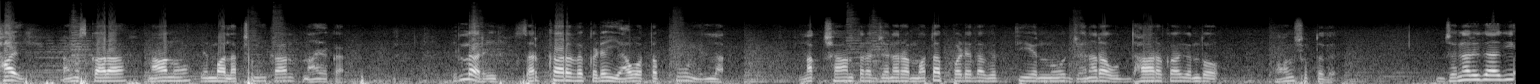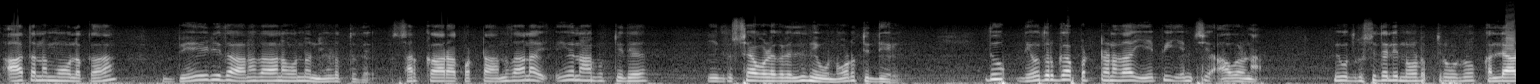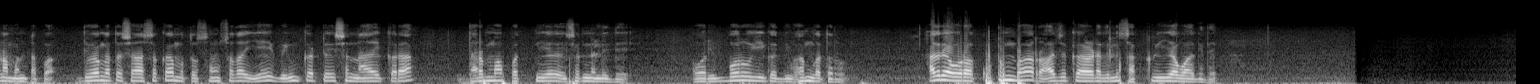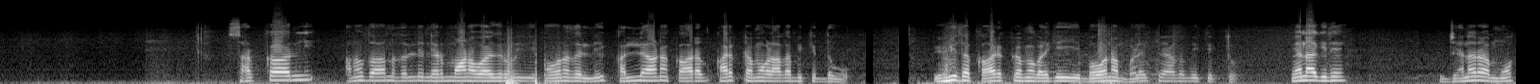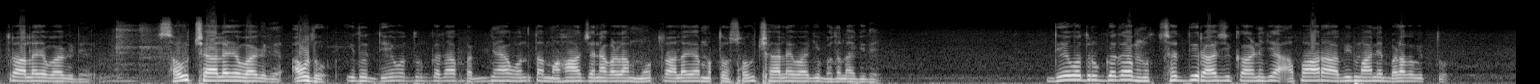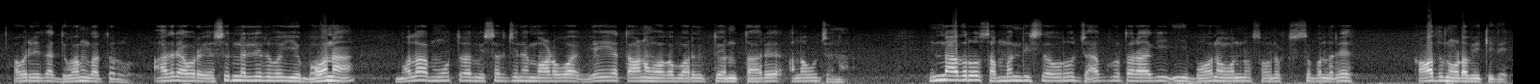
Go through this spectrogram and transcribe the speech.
Hi, ನಮಸ್ಕಾರ. ನಾನು ನಿಮ್ಮ ಲಕ್ಷ್ಮೀಕಾಂತ್ ನಾಯಕ. ಇಲ್ಲ ರೀ, ಸರ್ಕಾರದ ಕಡೆ ಯಾವ ತಪ್ಪೂ ಇಲ್ಲ. ಲಕ್ಷಾಂತರ ಜನರ ಮತ ಪಡೆದ ವ್ಯಕ್ತಿಯನ್ನು ಜನರ ಉದ್ಧಾರಕ ಎಂದು ಭಾವಿಸುತ್ತದೆ. ಜನರಿಗಾಗಿ ಆತನ ಮೂಲಕ ಬೇಡಿದ ಅನುದಾನವನ್ನು ನೀಡುತ್ತದೆ. ಸರ್ಕಾರ ಕೊಟ್ಟ ಅನುದಾನ ಏನಾಗುತ್ತಿದೆ ಈ ದೃಶ್ಯಾವಳಿಗಳಲ್ಲಿ ನೀವು ನೋಡುತ್ತಿದ್ದೀರಿ. ಇದು ದೇವದುರ್ಗ ಪಟ್ಟಣದ ಎ ಪಿ ಎಂ ಸಿ ಆವರಣ. ನೀವು ದೃಶ್ಯದಲ್ಲಿ ನೋಡುತ್ತಿರುವುದು ಕಲ್ಯಾಣ ಮಂಟಪ. ದಿವಂಗತ ಶಾಸಕ ಮತ್ತು ಸಂಸದ ಎ. ವೆಂಕಟೇಶ ನಾಯಕರ ಧರ್ಮ ಪತ್ನಿಯ ಹೆಸರಿನಲ್ಲಿದೆ. ಅವರಿಬ್ಬರೂ ಈಗ ದಿವಂಗತರು. ಆದರೆ ಅವರ ಕುಟುಂಬ ರಾಜಕಾರಣದಲ್ಲಿ ಸಕ್ರಿಯವಾಗಿದೆ. ಸರ್ಕಾರಿ ಅನುದಾನದಲ್ಲಿ ನಿರ್ಮಾಣವಾಗಿರುವ ಈ ಭವನದಲ್ಲಿ ಕಲ್ಯಾಣ ಕಾರ ಕಾರ್ಯಕ್ರಮಗಳಾಗಬೇಕಿದ್ದವು. ವಿವಿಧ ಕಾರ್ಯಕ್ರಮಗಳಿಗೆ ಈ ಭವನ ಬಳಕೆಯಾಗಬೇಕಿತ್ತು. ಏನಾಗಿದೆ? ಜನರ ಮೂತ್ರಾಲಯವಾಗಿದೆ, ಶೌಚಾಲಯವಾಗಿದೆ. ಹೌದು, ಇದು ದೇವದುರ್ಗದ ಪ್ರಜ್ಞಾವಂತ ಮಹಾಜನಗಳ ಮೂತ್ರಾಲಯ ಮತ್ತು ಶೌಚಾಲಯವಾಗಿ ಬದಲಾಗಿದೆ. ದೇವದುರ್ಗದ ಮುತ್ಸದ್ದಿ ರಾಜಕಾರಣಿಗೆ ಅಪಾರ ಅಭಿಮಾನಿ ಬಳಗವಿತ್ತು. ಅವರೀಗ ದಿವಂಗತರು. ಆದರೆ ಅವರ ಹೆಸರಿನಲ್ಲಿರುವ ಈ ಭವನ ಮಲ ಮೂತ್ರ ವಿಸರ್ಜನೆ ಮಾಡುವ ವ್ಯಯ ತಾಣವಾಗಬಾರದಿತ್ತು ಎನ್ನುತ್ತಾರೆ ಹಲವು ಜನ. ಇನ್ನಾದರೂ ಸಂಬಂಧಿಸಿದವರು ಜಾಗೃತರಾಗಿ ಈ ಭವನವನ್ನು ಸಂರಕ್ಷಿಸಬಲ್ಲರೆ ಕಾದು ನೋಡಬೇಕಿದೆ.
